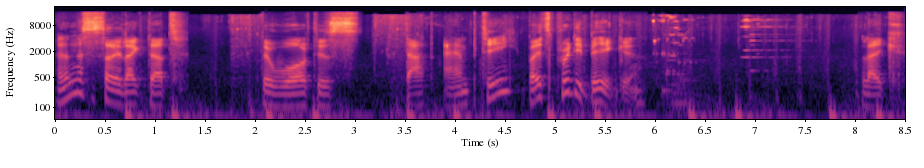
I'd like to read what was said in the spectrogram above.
I don't necessarily like that the world is that empty, but it's pretty big. Like,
